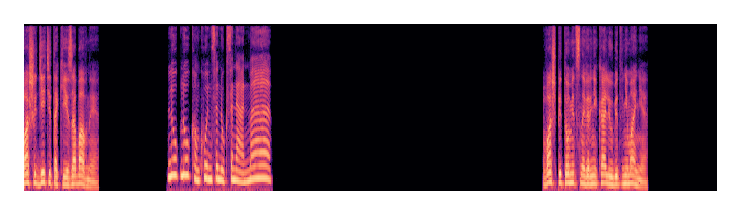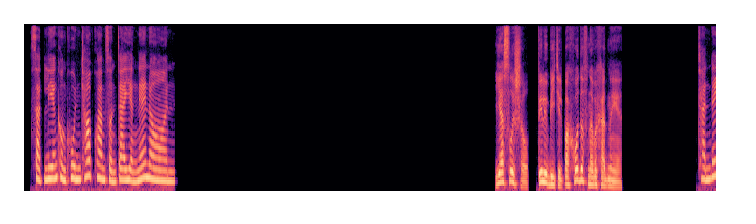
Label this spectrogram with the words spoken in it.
Ваши дети такие забавные. ลูกๆของคุณสนุกสนานมาก Ваш питомец наверняка любит внимание. สัตว์เลี้ยงของคุณชอบความสนใจอย่างแน่นอน Я слышал, ты любитель походов на выходные. ฉันได้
